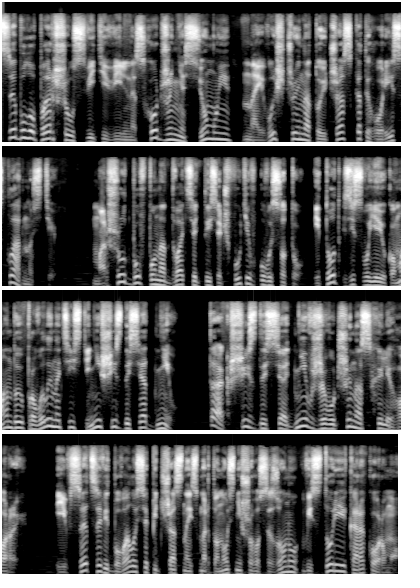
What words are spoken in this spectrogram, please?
Це було перше у світі вільне сходження сьомої, найвищої на той час категорії складності. Маршрут був понад 20 тисяч футів у висоту, і тот зі своєю командою провели на цій стіні 60 днів. Так, 60 днів живучи на схилі гори. І все це відбувалося під час найсмертоноснішого сезону в історії Каракоруму,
